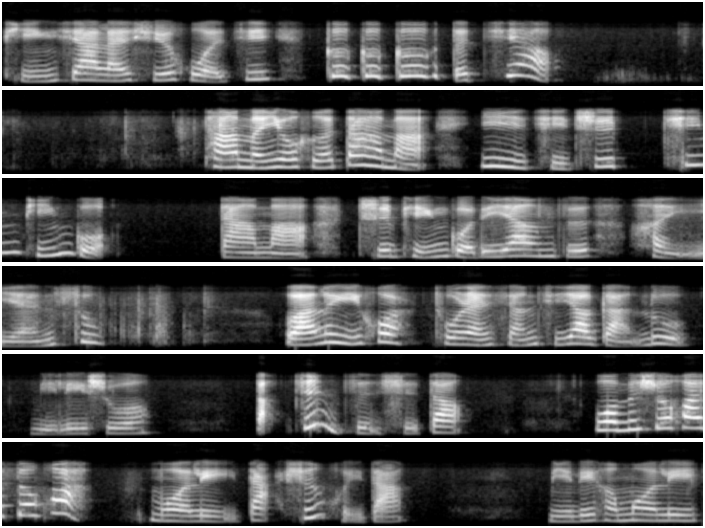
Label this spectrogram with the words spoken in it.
停下来学火鸡咯咯咯的叫。他们又和大马一起吃青苹果，大马吃苹果的样子很严肃。玩了一会儿，突然想起要赶路，米莉说：“保证准时到。”我们说话算话，茉莉大声回答。米莉和茉莉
